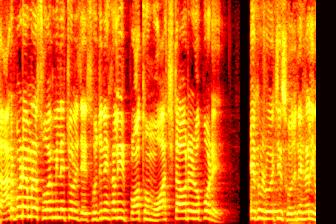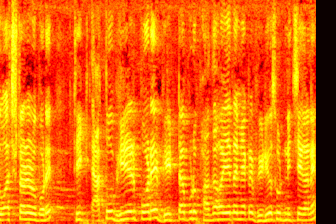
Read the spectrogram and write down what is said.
তারপরে আমরা সবাই মিলে চলে যাই সজনেখালির প্রথম ওয়াচ টাওয়ারের ওপরে। এখন রয়েছি সজনেখালি ওয়াচ টাওয়ারের ওপরে। ঠিক এত ভিড়ের পরে ভিড়টা পুরো ফাঁকা হয়ে যেতে আমি একটা ভিডিও শ্যুট নিচ্ছি এখানে।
